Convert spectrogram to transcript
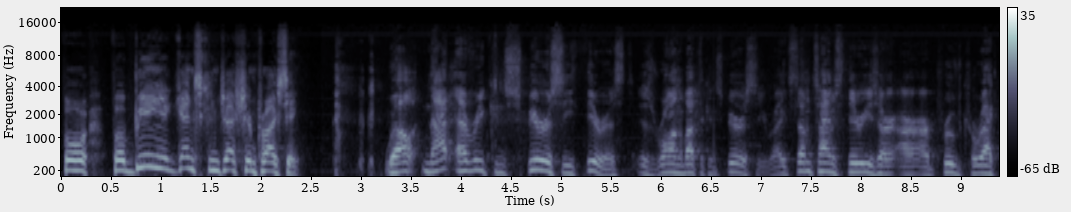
for, for being against congestion pricing. well, not every conspiracy theorist is wrong about the conspiracy, right? Sometimes theories are, are, are proved correct.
